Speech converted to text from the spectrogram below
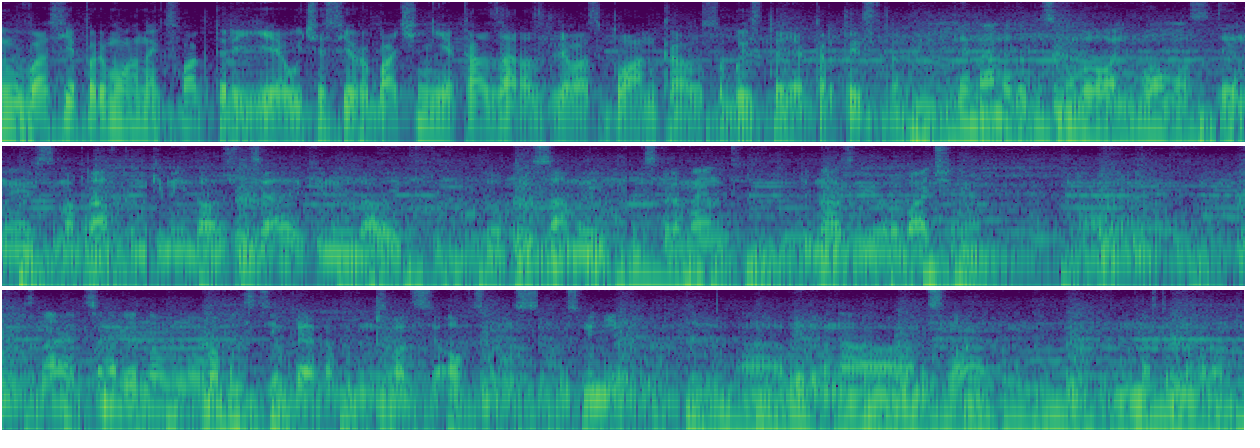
Ну, У вас є перемога на X-Factor, є участь в Євробаченні. Яка зараз для вас планка особиста як артиста? Для мене випуск нового альбому з тими всіма правками, які мені дали життя, які мені дали ну, той самий експеримент під назвою Євробачення. Знаю, це навірно нова пластівка, яка буде називатися Octopus Восьминіг. Е, Вийде вона весною наступного року.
